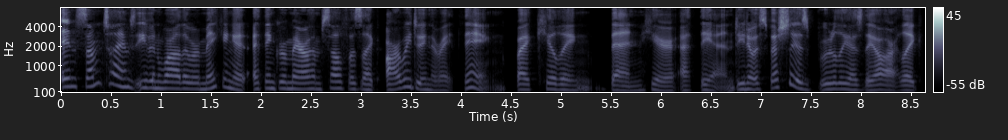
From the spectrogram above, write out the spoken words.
And sometimes, even while they were making it, I think Romero himself was like, Are we doing the right thing by killing Ben here at the end? You know, especially as brutally as they are. Like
